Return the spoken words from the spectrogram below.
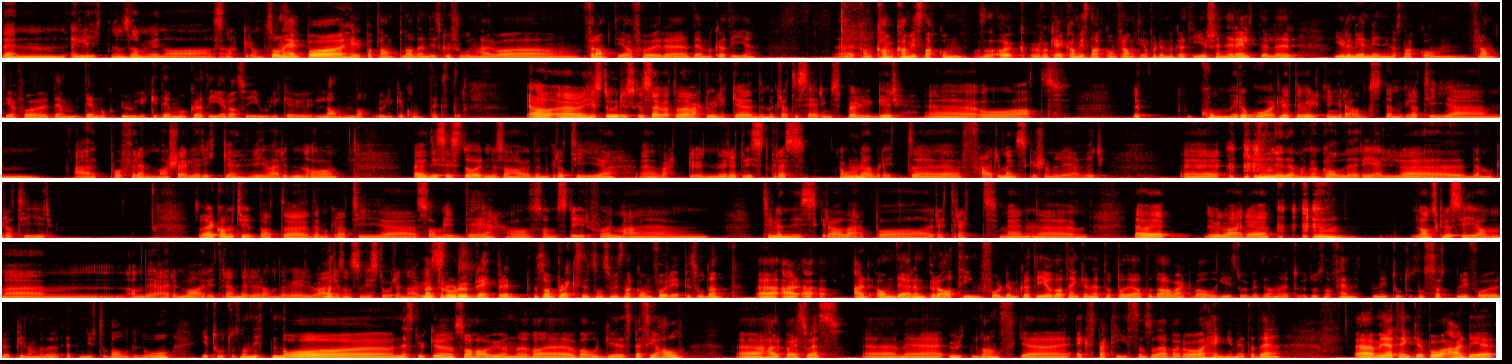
den eliten som vi nå snakker om. Sånn helt på, helt på tampen av den diskusjonen her, hva framtida for eh, demokratiet Eh, kan, kan, kan vi snakke om altså, okay, Kan vi snakke om framtida for demokratiet generelt, eller gir det mer mening å snakke om framtida for dem, demok ulike demokratier, altså i ulike land, da, ulike kontekster? Ja, eh, historisk så ser vi at det har vært ulike demokratiseringsbølger, eh, og at det kommer og går litt i hvilken grad demokratiet mm, er på fremmarsj eller ikke i verden. Og eh, de siste årene så har jo demokratiet vært under et visst press, hvor Mm. det har blitt færre mennesker som lever i det man kan kalle reelle demokratier. Så det kan jo tyde på at eh, demokratiet som idé og som styreform eh, til en viss grad er på retrett. Men eh, det, er, vil være vanskelig å si om, om det er en varig trend, eller om det vil være Men- sånn som historien har vist. Men tror du bre, bre, så brexit, sånn som vi snakka om forrige episode, er, er, er, om det er en bra ting for demokratiet? Og da tenker jeg nettopp på det at det har vært valg i Storbritannia i 2015, i 2017. Vi får pinadø et nytt valg nå i 2019. Og eh, neste uke så har vi jo en valgspesial eh, her på SOS. eh, Med utenlandsk eh, ekspertise, så det er bare å henge med til det. Eh, Men jeg tenker på, er det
